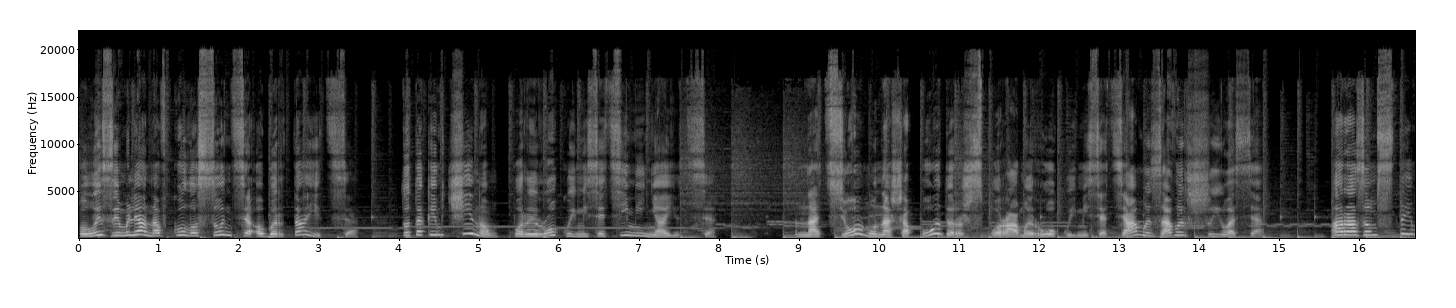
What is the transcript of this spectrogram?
Коли земля навколо сонця обертається, то таким чином пори року й місяці міняються. На цьому наша подорож з порами року й місяцями завершилася. А разом з тим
